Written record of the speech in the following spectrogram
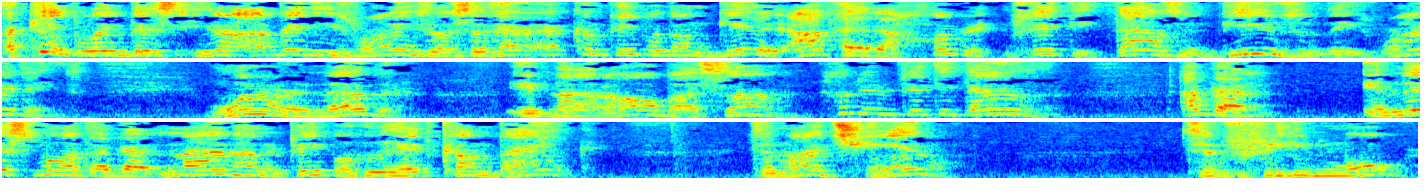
I can't believe this. You know, I read these writings and I said, how, how come people don't get it? I've had 150,000 views of these writings, one or another, if not all by some. 150,000. I've got, in this month, I've got 900 people who have come back to my channel to read more.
